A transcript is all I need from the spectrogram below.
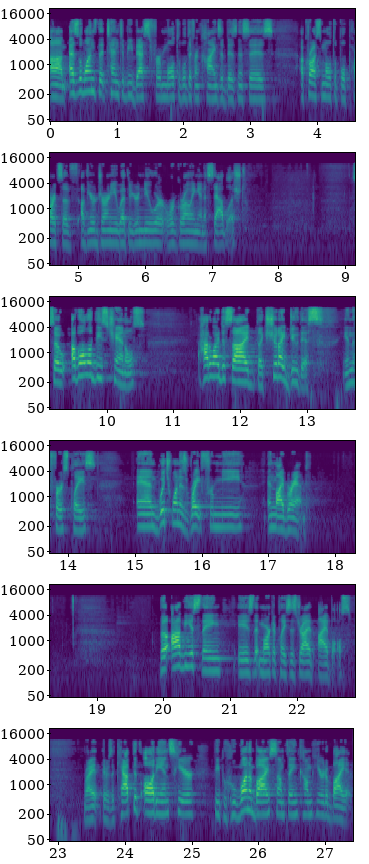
um, as the ones that tend to be best for multiple different kinds of businesses across multiple parts of, of your journey, whether you're newer or growing and established. So of all of these channels, how do I decide, like, should I do this in the first place? And which one is right for me and my brand? The obvious thing is that marketplaces drive eyeballs, right? There's a captive audience here. People who want to buy something come here to buy it.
